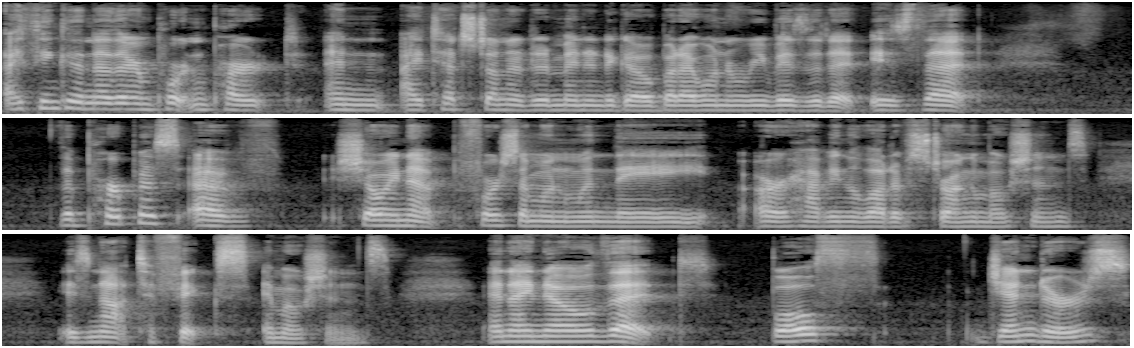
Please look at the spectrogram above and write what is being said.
I think another important part, and I touched on it a minute ago, but I want to revisit it, is that the purpose of showing up for someone when they are having a lot of strong emotions is not to fix emotions. And I know that both genders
